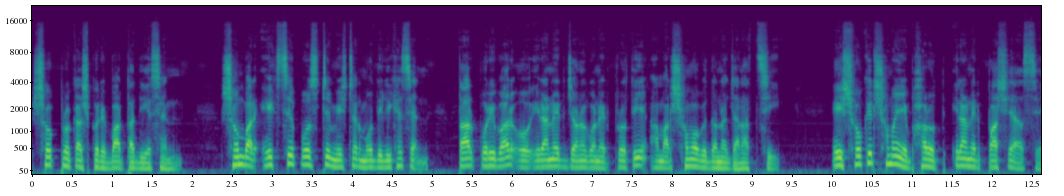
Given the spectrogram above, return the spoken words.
শোক প্রকাশ করে বার্তা দিয়েছেন। সোমবার এক্সে পোস্টে মিস্টার মোদী লিখেছেন, তার পরিবার ও ইরানের জনগণের প্রতি আমার সমবেদনা জানাচ্ছি। এই শোকের সময়ে ভারত ইরানের পাশে আছে।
